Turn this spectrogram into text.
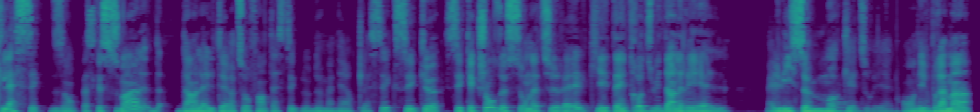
classique, disons. Parce que souvent, dans la littérature fantastique, de manière classique, c'est que c'est quelque chose de surnaturel qui est introduit dans le réel. Mais lui, il se moquait du réel. On est vraiment,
